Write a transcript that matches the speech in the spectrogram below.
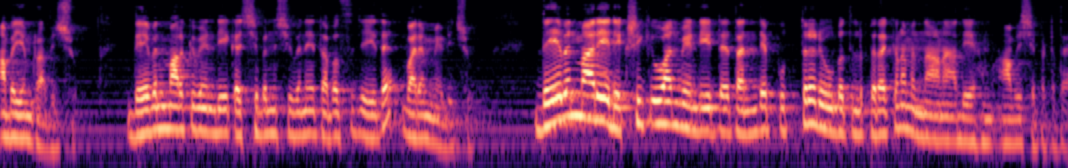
അഭയം പ്രാപിച്ചു. ദേവന്മാർക്ക് വേണ്ടി കശ്യപൻ ശിവനെ തപസ് ചെയ്ത് വരം മേടിച്ചു. ദേവന്മാരെ രക്ഷിക്കുവാൻ വേണ്ടിയിട്ട് തന്റെ പുത്രരൂപത്തിൽ പിറക്കണമെന്നാണ് അദ്ദേഹം ആവശ്യപ്പെട്ടത്.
